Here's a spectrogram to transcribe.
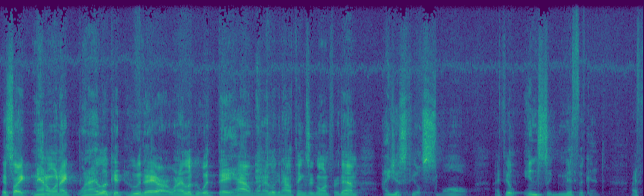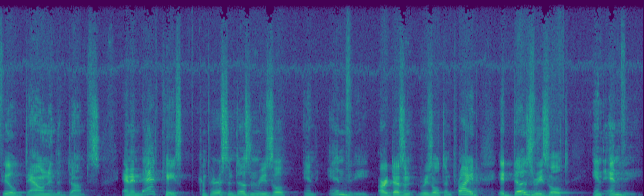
it's like, man, when I, when I look at who they are, when I look at what they have, when I look at how things are going for them, I just feel small. I feel insignificant. I feel down in the dumps. And in that case, comparison doesn't result in envy or doesn't result in pride. It does result in envy.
